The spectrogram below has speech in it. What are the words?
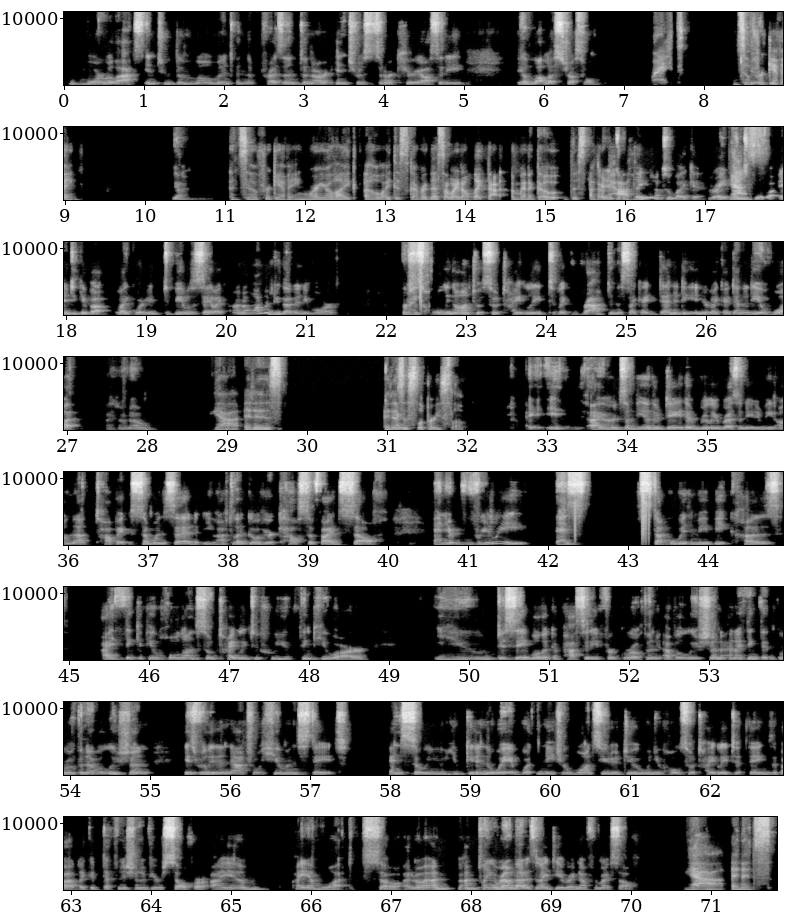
more relax into the moment and the present and our interests and our curiosity be a lot less stressful. Right. And so forgiving. Yeah and so forgiving where you're like oh i discovered this. Oh i don't like that. I'm going to go this other and path it's okay not to like it right? Yes. and, to give up, and to give up like what to be able to say like i don't want to do that anymore. Versus right. holding on to it so tightly to like wrapped in this like identity and you're like identity of what? I don't know. Yeah it is it is I, a slippery slope. It, I heard something the other day that really resonated me on that topic. Someone said you have to let go of your calcified self and it really has stuck with me because I think if you hold on so tightly to who you think you are, you disable the capacity for growth and evolution. And I think that growth and evolution is really the natural human state. And so you you get in the way of what nature wants you to do when you hold so tightly to things about like a definition of yourself or I am I am what. So I don't know. I'm I'm playing around that as an idea right now for myself. Yeah. And it's,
